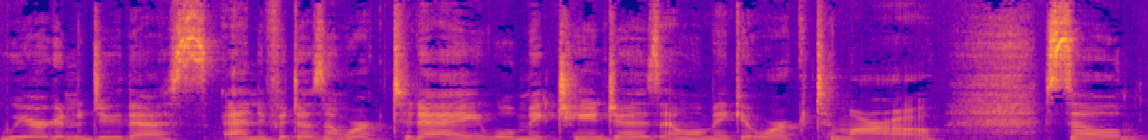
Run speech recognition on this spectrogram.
we are going to do this. And if it doesn't work today, we'll make changes and we'll make it work tomorrow. So,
